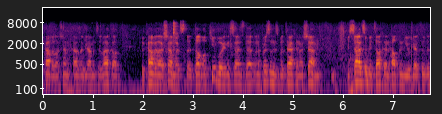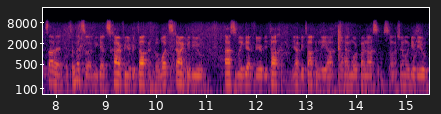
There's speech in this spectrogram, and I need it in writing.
Kavel Hashem, Chazak Yam Tzilecha, the Kavel Hashem, what's the double kivoy? And he says that when a person is Batach in Hashem, besides the bitachin helping you get through the tzara, it's a mitzvah, and you get schar for your bitachin. But what schar could you possibly get for your bitachin? You have bitachin, you'll have more parnasa. So Hashem will give you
